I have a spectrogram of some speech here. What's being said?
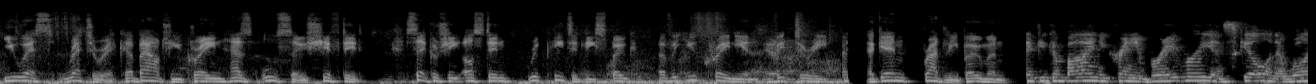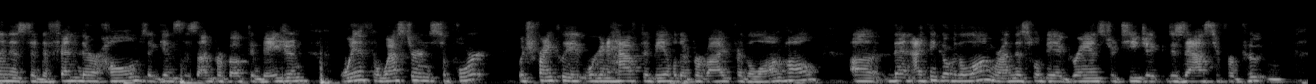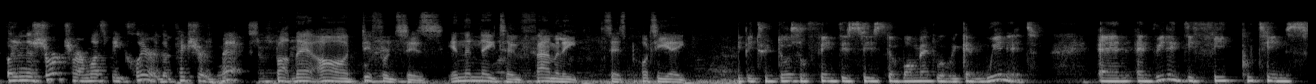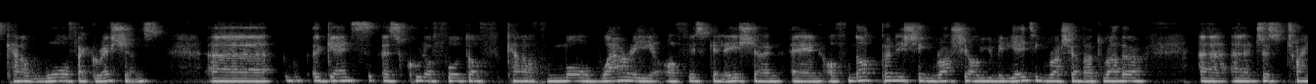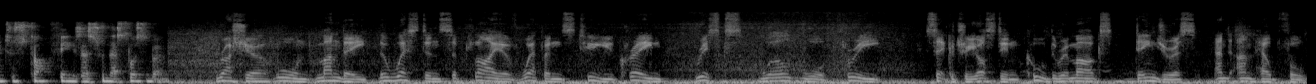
U.S. rhetoric about Ukraine has also shifted. Secretary Austin repeatedly spoke of a Ukrainian victory. Again, Bradley Bowman. If you combine Ukrainian bravery and skill and a willingness to defend their homes against this unprovoked invasion with Western support, which frankly we're going to have to be able to provide for the long haul, uh, then I think over the long run, this will be a grand strategic disaster for Putin. But in the short term, let's be clear, the picture is mixed. But there are differences in the NATO family, says Pottier. Between those who think this is the moment where we can win it and, and really defeat Putin's kind of war of aggressions uh, against a school of thought of kind of more wary of escalation and of not punishing Russia or humiliating Russia, but rather uh, uh, just trying to stop things as soon as possible. Russia warned Monday the Western supply of weapons to Ukraine risks World War III. Secretary Austin called the remarks dangerous and unhelpful.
